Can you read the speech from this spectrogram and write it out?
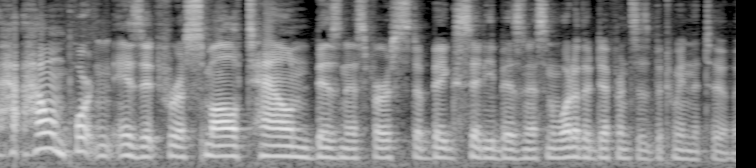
how important is it for a small town business versus a big city business, and what are the differences between the two?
